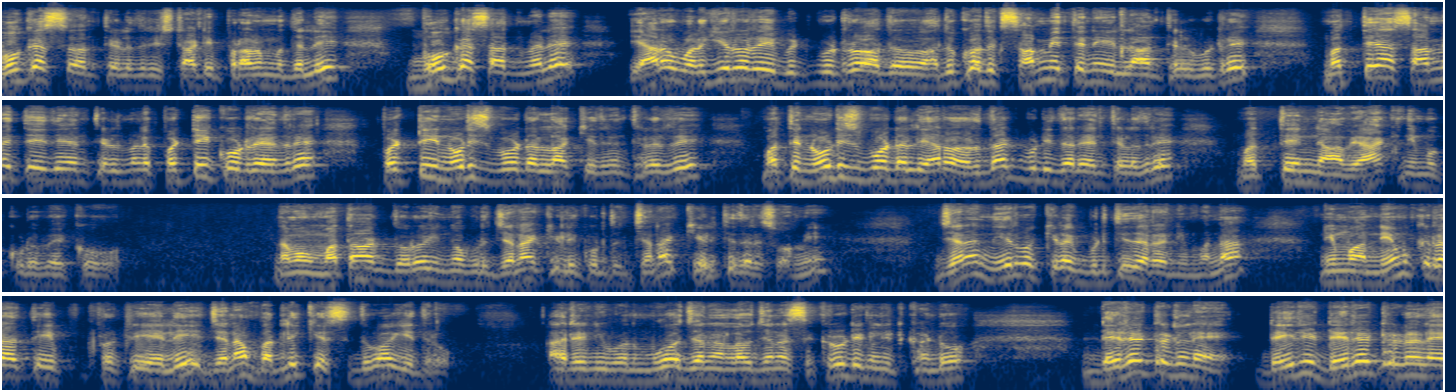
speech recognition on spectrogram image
ಬೋಗಸ್ ಅಂತ ಹೇಳಿದ್ರಿ ಸ್ಟಾರ್ಟಿಂಗ್ ಪ್ರಾರಂಭದಲ್ಲಿ. ಬೋಗಸ್ ಆದ್ಮೇಲೆ ಯಾರೋ ಒಳಗಿರೋರೇ ಬಿಟ್ಬಿಟ್ರು, ಅದು ಅದಕ್ಕೂ ಅದಕ್ಕೆ ಸಾಮ್ಯತೆನೇ ಇಲ್ಲ ಅಂತ ಹೇಳ್ಬಿಟ್ರಿ. ಮತ್ತೆ ಆ ಸಾಮ್ಯತೆ ಇದೆ ಅಂತ ಹೇಳಿದ್ಮೇಲೆ ಪಟ್ಟಿ ಕೊಡ್ರಿ ಅಂದ್ರೆ ಪಟ್ಟಿ ನೋಟಿಸ್ ಬೋರ್ಡಲ್ಲಿ ಹಾಕಿದ್ರಿ ಅಂತ ಹೇಳಿದ್ರಿ. ಮತ್ತೆ ನೋಟಿಸ್ ಬೋರ್ಡಲ್ಲಿ ಯಾರೋ ಅರ್ಧಾಕ್ಬಿಟ್ಟಿದ್ದಾರೆ ಅಂತ ಹೇಳಿದ್ರೆ. ಮತ್ತೆ ನಾವು ಯಾಕೆ ನಿಮಗೆ ಕೊಡಬೇಕು ನಮಗೆ ಮತ ಹಾಕ್ದವರು ಇನ್ನೊಬ್ರು ಜನ ಕೇಳಿ ಕೊಡ್ತಾರೆ ಜನ ಕೇಳ್ತಿದ್ದಾರೆ ಸ್ವಾಮಿ. ಜನ ನೇರವಾಗಿ ಕೇಳಕ್ಕೆ ಬಿಡ್ತಿದ್ದಾರೆ ನಿಮ್ಮನ್ನ. ನಿಮ್ಮ ನೇಮಕಾತಿ ಪ್ರಕ್ರಿಯೆಯಲ್ಲಿ ಜನ ಬರಲಿಕ್ಕೆ ಸಿದ್ಧವಾಗಿದ್ರು. ಆದರೆ ನೀವು ಒಂದು ಮೂವತ್ತು ಜನ ನಲವತ್ತು ಜನ ಸೆಕ್ಯೂರಿಟಿಗಳನ್ನ ಇಟ್ಕೊಂಡು ಡೈರೆಕ್ಟರ್ಗಳನ್ನೇ ಡೈಲಿ ಡೈರೆಕ್ಟರ್ಗಳನ್ನೇ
